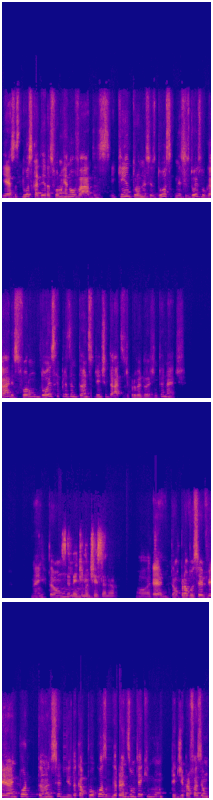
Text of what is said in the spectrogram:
E essas duas cadeiras foram renovadas. E quem entrou nesses dois, nesses dois lugares foram dois representantes de entidades de provedores de internet. Né? Então, Excelente notícia, né? Ótimo. É, então, para você ver a importância de daqui a pouco as grandes vão ter que pedir para fazer um,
